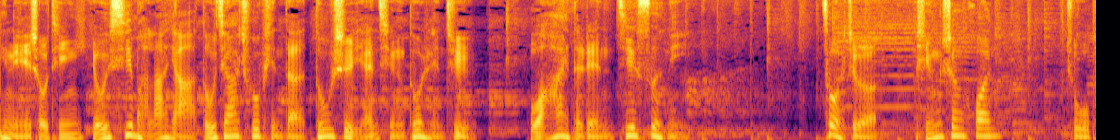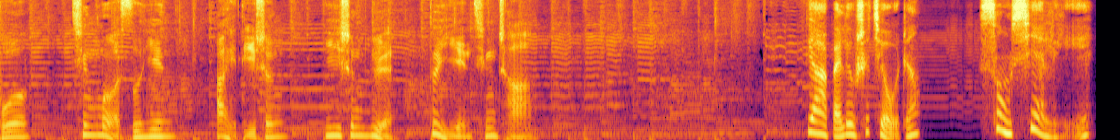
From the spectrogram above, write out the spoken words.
迎您收听由喜马拉雅独家出品的都市言情多人剧《我爱的人皆似你》，作者平生欢，主播清墨思音、爱迪生、一生月、对饮清茶。第二百六十九章，送谢礼。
